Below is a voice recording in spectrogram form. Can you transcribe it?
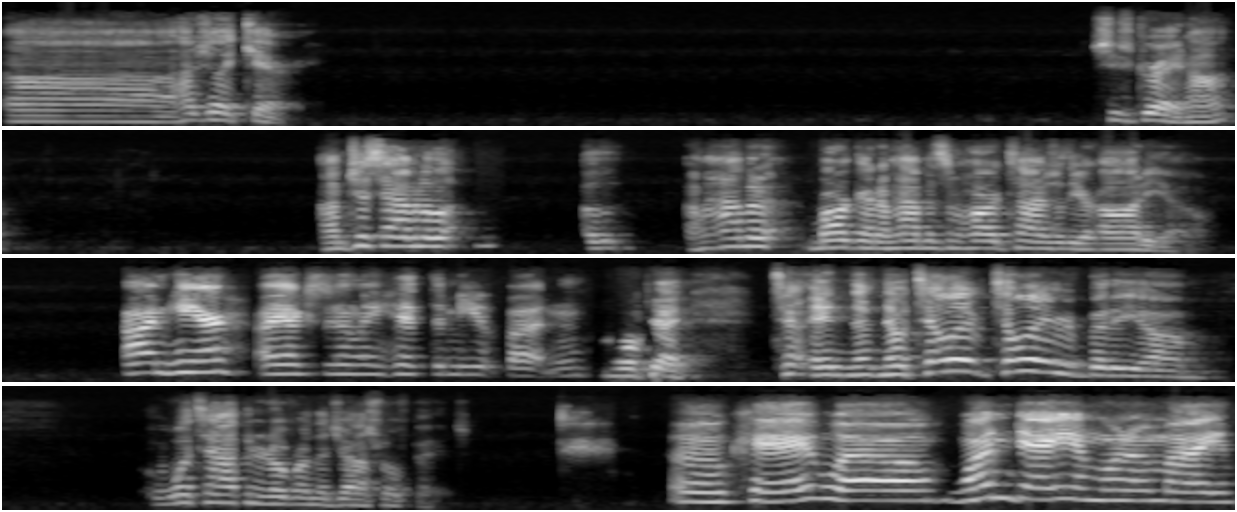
Uh, how'd you like Carrie? She's great, huh? I'm just having a, a I'm having a, Margaret. I'm having some hard times with your audio. I'm here. I accidentally hit the mute button. Okay, and now tell tell everybody um, what's happening over on the Josh Wolf page. Okay, well, one day in one of my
